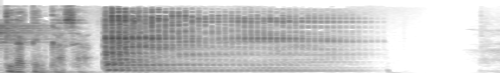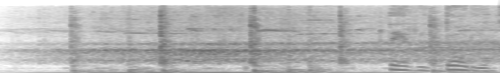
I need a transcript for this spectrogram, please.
Quédate en casa. Territorios.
